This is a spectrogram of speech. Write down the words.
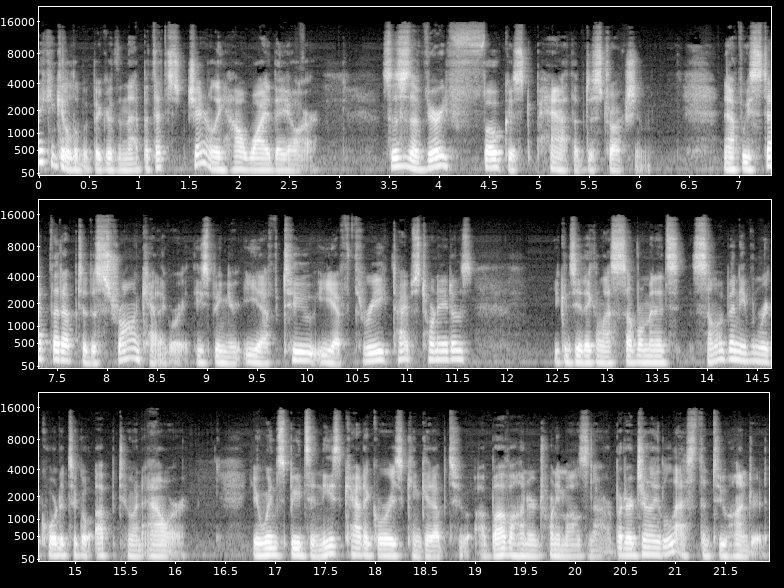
They can get a little bit bigger than that, but that's generally how wide they are. So this is a very focused path of destruction. Now if we step that up to the strong category, these being your EF2, EF3 types tornadoes, you can see they can last several minutes. Some have been even recorded to go up to an hour. Your wind speeds in these categories can get up to above 120 miles an hour, but are generally less than 200.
